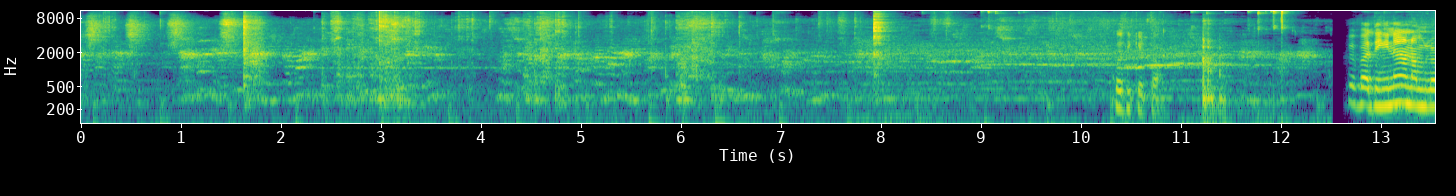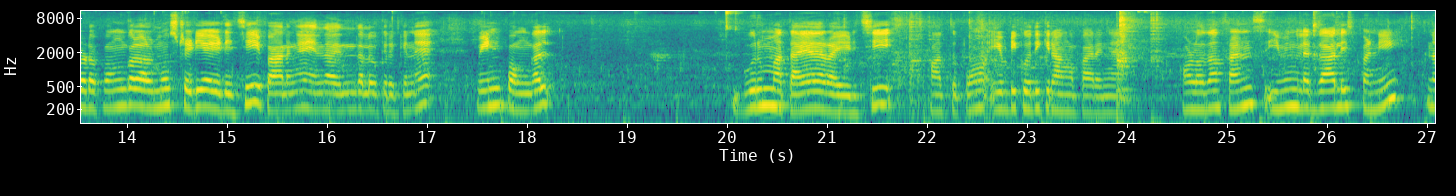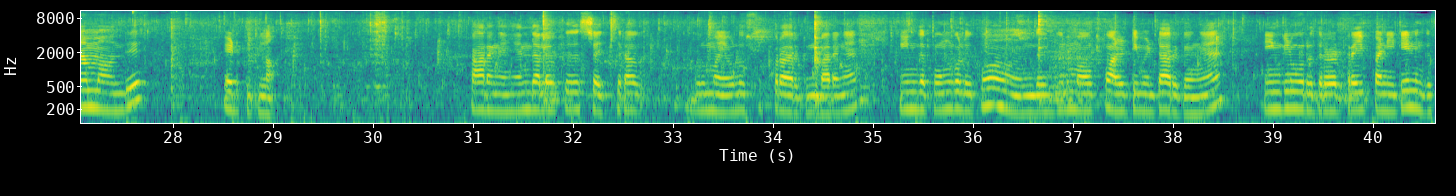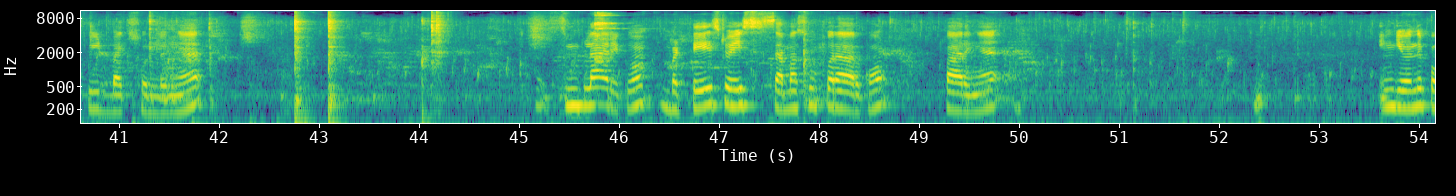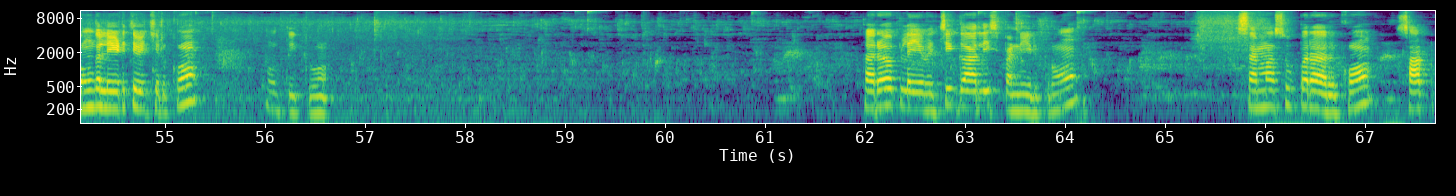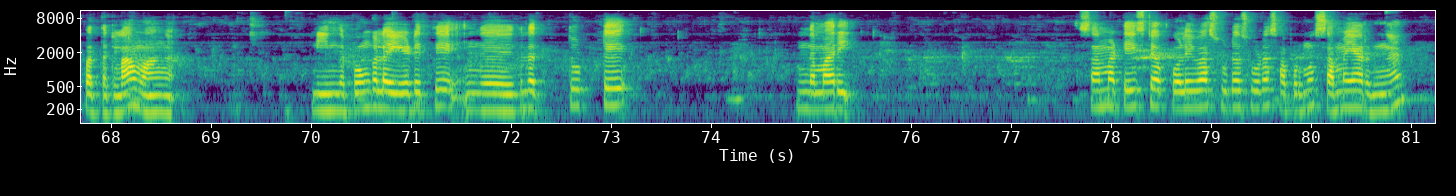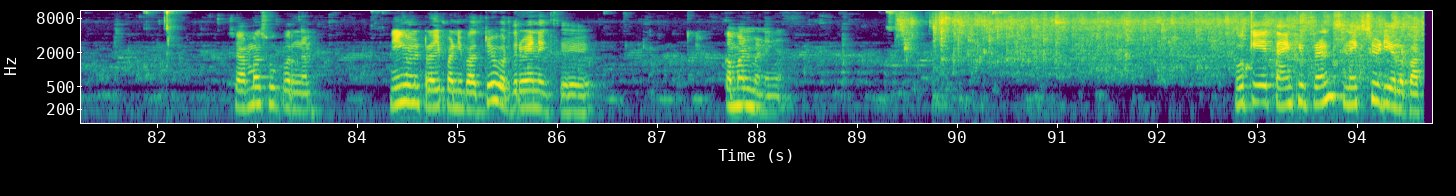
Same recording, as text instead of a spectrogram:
கொதிக்கட்டும். இப்போ பார்த்தீங்கன்னா நம்மளோட பொங்கல் ஆல்மோஸ்ட் ரெடி ஆகிடுச்சு பாருங்கள் எந்த எந்த அளவுக்கு இருக்குன்னு. வெண்பொங்கல் குருமா தயாராகிடுச்சு பார்த்துப்போம் எப்படி கொதிக்கிறாங்க பாருங்கள் அவ்வளோதான் ஃப்ரெண்ட்ஸ் இவங்கள கார்லிஷ் பண்ணி நம்ம வந்து எடுத்துக்கலாம். பாருங்கள் எந்த அளவுக்கு ஸ்ட்ரக்சராக குருமா எவ்வளோ சூப்பராக இருக்குன்னு பாருங்கள் இந்த பொங்கலுக்கும் இந்த குருமாவுக்கும் அல்டிமேட்டாக இருக்குங்க. நீங்களும் ஒரு தடவை ட்ரை பண்ணிவிட்டு எனக்கு ஃபீட்பேக் சொல்லுங்கள் சிம்பிளாக இருக்கும் பட் டேஸ்ட் வைஸ் செம்ம சூப்பராக இருக்கும். பாருங்கள் இங்கே வந்து பொங்கல் எடுத்து வச்சுருக்கோம். ஊற்றிக்குவோம் கருவேப்பிலையை வச்சு கார்லிஷ் பண்ணியிருக்கிறோம். செம்ம சூப்பராக இருக்கும். சாப்பிட்டு பார்த்துக்கலாம் வாங்க. இப்படி இந்த பொங்கலை எடுத்து இந்த இதில் தொட்டு இந்த மாதிரி செம்ம டேஸ்ட்டாக குலைவாக சுட சுட சாப்பிடும்போது செம்மையாக இருக்குங்க. செம்ம சூப்பருங்க. நீங்களும் ட்ரை பண்ணி பார்த்துட்டு ஒரு தடவை எனக்கு கமெண்ட் பண்ணுங்கள் ஓகே தேங்க்யூ ஃப்ரெண்ட்ஸ் நெக்ஸ்ட் வீடியோவில் பார்க்க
